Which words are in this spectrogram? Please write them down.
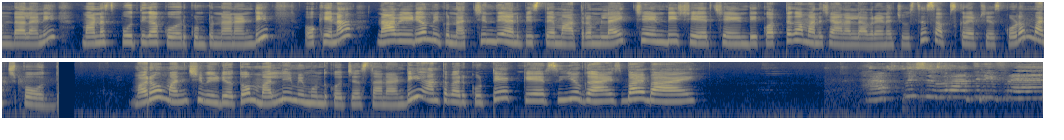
ఉండాలని మనస్ఫూర్తిగా కోరుకుంటున్నానండి. ఓకేనా? నా వీడియో మీకు నచ్చింది అనిపిస్తే మాత్రం లైక్ చేయండి షేర్ చేయండి. కొత్తగా మన ఛానల్ ఎవరైనా చూస్తే సబ్స్క్రైబ్ చేసుకోవడం మర్చిపోవద్దు. మరో మంచి వీడియోతో మళ్ళీ మీ ముందుకు వచ్చేస్తానండి. అంతవరకు take care see you guys bye bye happy Shivaratri friends.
